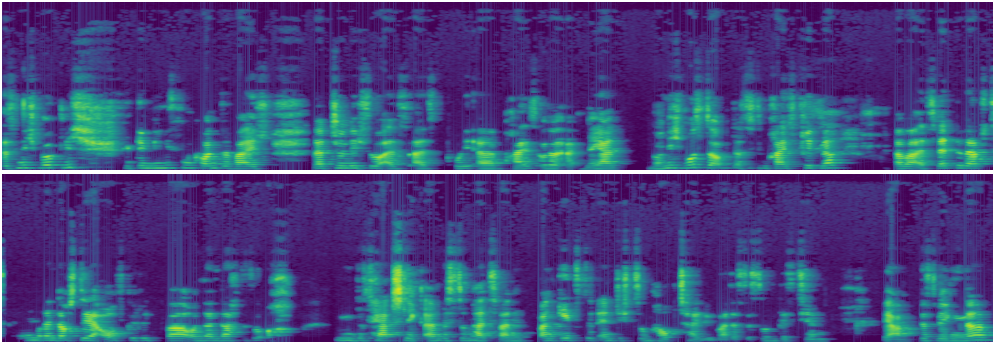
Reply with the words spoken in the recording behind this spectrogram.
es nicht wirklich genießen konnte, weil ich natürlich so als als Pro, äh, Preis oder äh, naja noch nicht wusste, ob dass ich den Preis kriege, ne? Aber als Wettbewerbsteilnehmerin doch sehr aufgeregt war und dann dachte so, oh, das Herz schlägt an bis zum Hals, wann, wann geht's denn endlich zum Hauptteil über? Das ist so ein bisschen, ja, deswegen ne,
